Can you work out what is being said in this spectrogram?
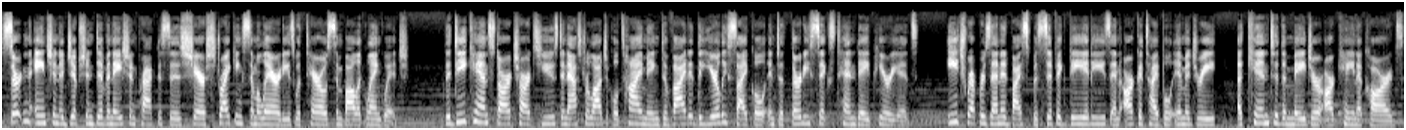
Certain ancient Egyptian divination practices share striking similarities with tarot's symbolic language. The Decan star charts used in astrological timing divided the yearly cycle into 36 10-day periods, each represented by specific deities and archetypal imagery akin to the major arcana cards.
